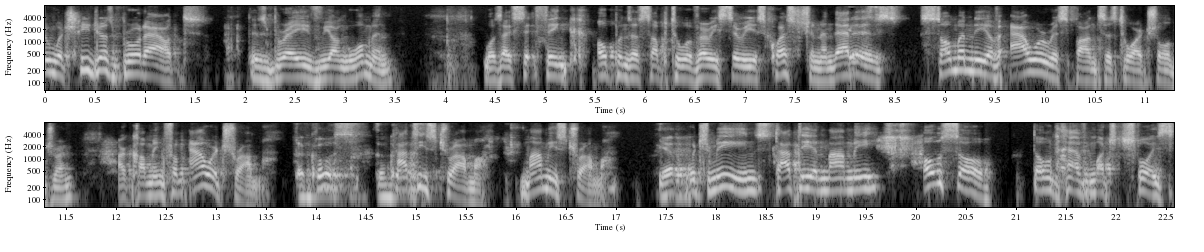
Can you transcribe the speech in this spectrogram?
what she just brought out, this brave young woman, was I think opens us up to a very serious question and that yes. is so many of our responses to our children are coming from our trauma. Of course. Of course. Tati's trauma, mommy's trauma. Yeah, Which means Tati and mommy also don't have much choice.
